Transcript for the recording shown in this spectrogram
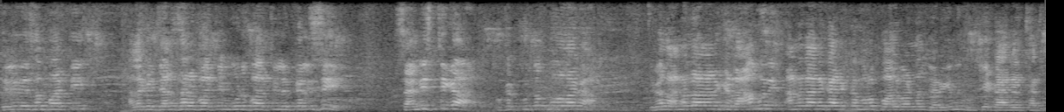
తెలుగుదేశం పార్టీ అలాగే జనసేన పార్టీ మూడు పార్టీలు కలిసి సమిష్టిగా ఒక కుటుంబంలాగా ఇవాళ అన్నదానానికి రాముని అన్నదాన కార్యక్రమంలో పాల్గొనడం జరిగింది ముఖ్య కార్యాచరణ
